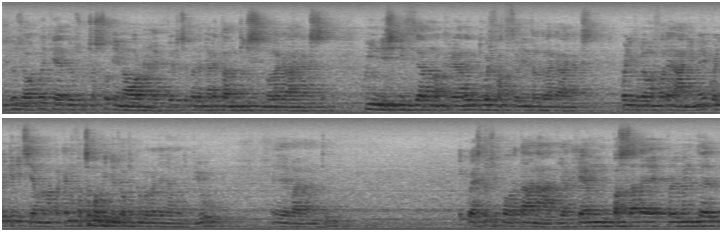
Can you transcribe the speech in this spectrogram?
videogioco è che ebbe un successo enorme, fece guadagnare tantissimo la Gainax, quindi si iniziarono a creare due fazioni dentro della Gainax, quelli che volevano fare anime e quelli che dicevano ma perché non facciamo videogiochi che guadagniamo di più? E vai avanti. E questo ci porta a Nadia, che è, è probabilmente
